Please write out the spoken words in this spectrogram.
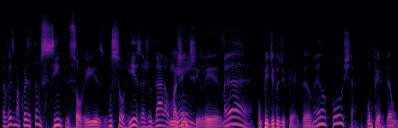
Talvez uma coisa tão Um simples. sorriso, Um sorriso, ajudar alguém. uma gentileza, É. um pedido de perdão, Mas, puxa, um perdão,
